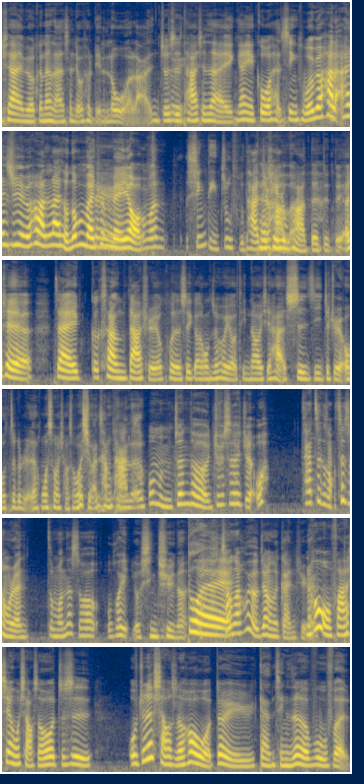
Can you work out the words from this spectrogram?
现在也没有跟那个男生留下联络啦。就是他现在应该也过得很幸福，有没有他的 IG，有没有他的赖什么都完全没有。我们心底祝福他就好了。对对对，而且在上大学或者是高中之后有听到一些他的事迹，就觉得哦，这个人为什么小时候会喜欢上他的？我们真的就是会觉得哇，他这种这种人。怎么那时候我会有兴趣呢？对，常常会有这样的感觉。然后我发现我小时候就是，我觉得小时候我对于感情这个部分，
